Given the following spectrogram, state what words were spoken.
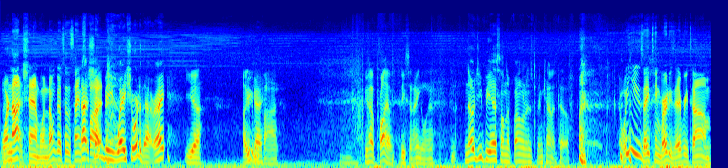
We're not shambling. Don't go to the same that spot. should be way short of that, right? Yeah. Oh, you're gonna be fine. You have probably have a decent angle in. No GPS on the phone has been kind of tough. We use 18 birdies every time.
